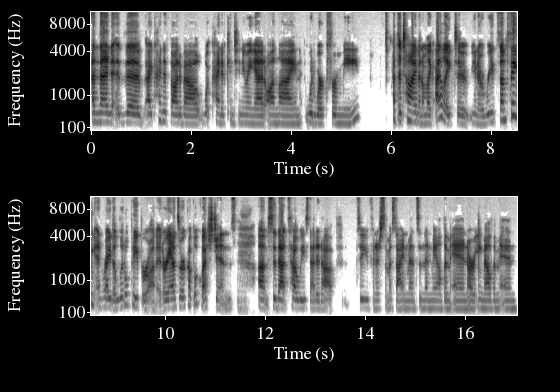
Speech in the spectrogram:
and then the I kind of thought about what kind of continuing ed online would work for me at the time and i'm like i like to you know read something and write a little paper on it or answer a couple questions. Um, so that's how we set it up. So you finish some assignments and then mail them in or email them in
